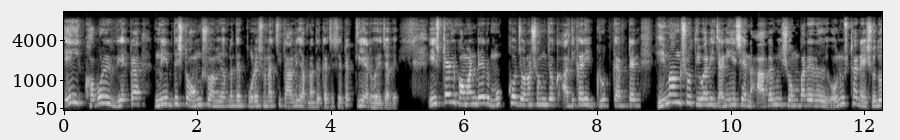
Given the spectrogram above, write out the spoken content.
এই খবরের একটা নির্দিষ্ট অংশ আমি আপনাদের পড়ে শোনাচ্ছি, তাহলেই আপনাদের কাছে সেটা ক্লিয়ার হয়ে যাবে। ইস্টার্ন কমান্ডের মুখ্য জনসংযোগ আধিকারিক গ্রুপ ক্যাপ্টেন হিমাংশু তিওয়ারি জানিয়েছেন, আগামী সোমবারের অনুষ্ঠানে শুধু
